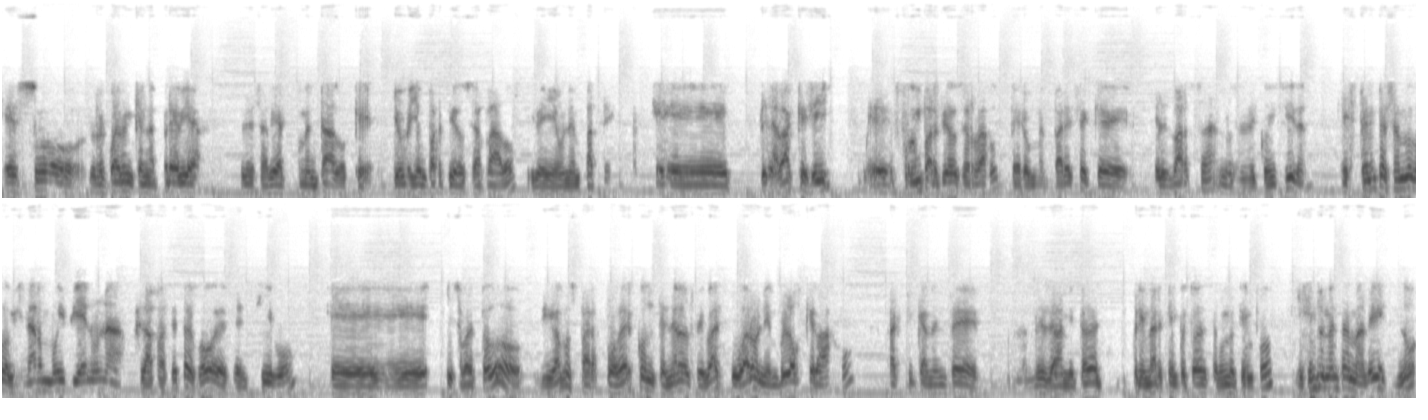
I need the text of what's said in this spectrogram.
Eso, recuerden que en la previa les había comentado que yo veía un partido cerrado y veía un empate. Eh, la verdad que sí, eh, fue un partido cerrado, pero me parece que el Barça, no sé si coincidan, está empezando a dominar muy bien una la faceta del juego defensivo eh, y sobre todo, digamos, para poder contener al rival, jugaron en bloque bajo prácticamente desde la mitad del primer tiempo y todo el segundo tiempo y simplemente al Madrid no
